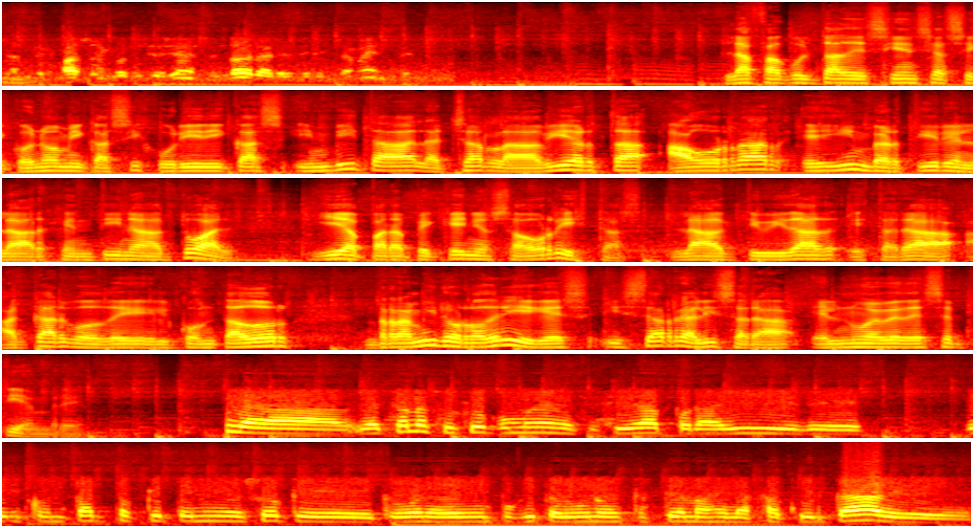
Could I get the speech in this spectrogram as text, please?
se pasan cotizaciones en dólares directamente. La Facultad de Ciencias Económicas y Jurídicas invita a la charla abierta a ahorrar e invertir en la Argentina actual guía para pequeños ahorristas. La actividad estará a cargo del contador Ramiro Rodríguez y se realizará el 9 de septiembre. La, charla surgió como una necesidad por ahí de, contactos que he tenido yo, que, bueno, doy un poquito algunos de estos temas en la facultad, de,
